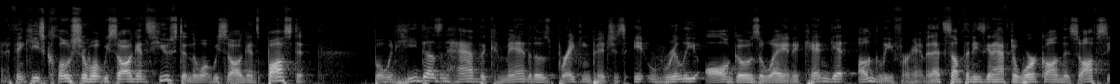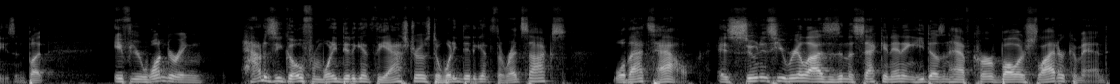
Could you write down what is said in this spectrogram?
And I think he's closer to what we saw against Houston than what we saw against Boston. But when he doesn't have the command of those breaking pitches, it really all goes away and it can get ugly for him. And that's something he's going to have to work on this offseason. But if you're wondering, how does he go from what he did against the Astros to what he did against the Red Sox? Well, that's how. As soon as he realizes in the second inning he doesn't have curveball or slider command,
